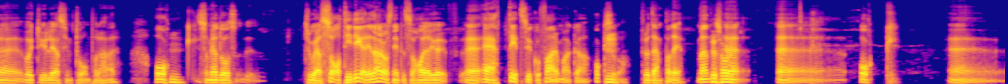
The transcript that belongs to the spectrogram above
eh, var ju tydliga symptom på det här. Och mm. som jag då tror jag sa tidigare i det här avsnittet så har jag ju eh, ätit psykofarmaka också mm. för att dämpa det. Men, det eh, eh, och eh,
